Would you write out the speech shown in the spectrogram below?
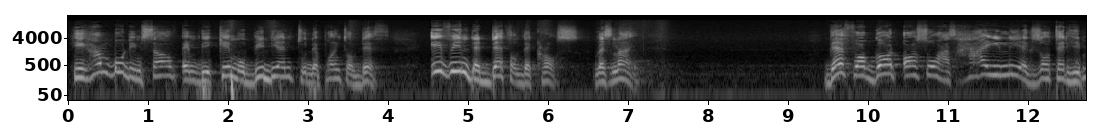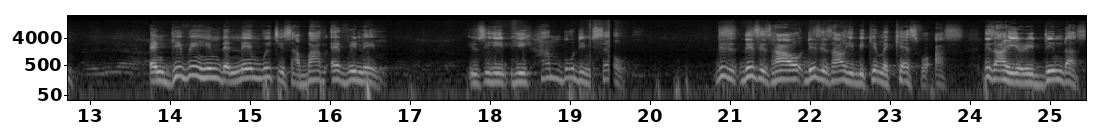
he humbled himself and became obedient to the point of death, even the death of the cross. Verse 9. Therefore, God also has highly exalted him and given him the name which is above every name you see, he, he humbled himself. This is, this, is how, this is how he became a curse for us. This is how he redeemed us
